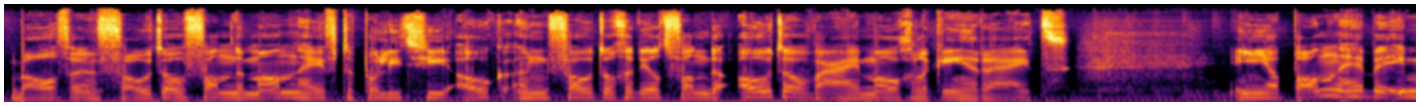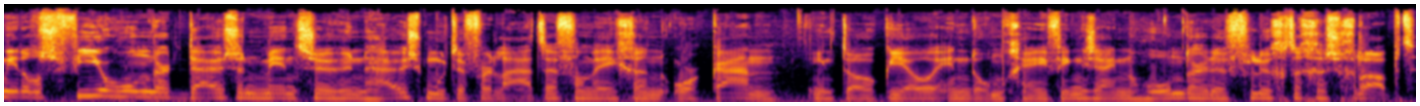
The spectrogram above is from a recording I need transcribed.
Behalve een foto van de man heeft de politie ook een foto gedeeld van de auto waar hij mogelijk in rijdt. In Japan hebben inmiddels 400.000 mensen hun huis moeten verlaten vanwege een orkaan. In Tokio en de omgeving zijn honderden vluchten geschrapt.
